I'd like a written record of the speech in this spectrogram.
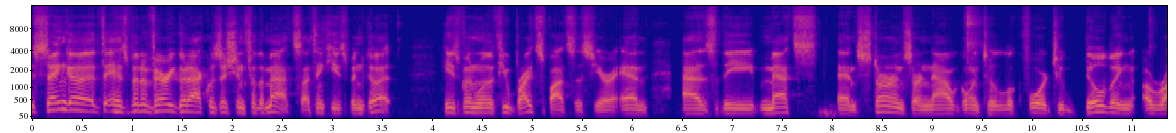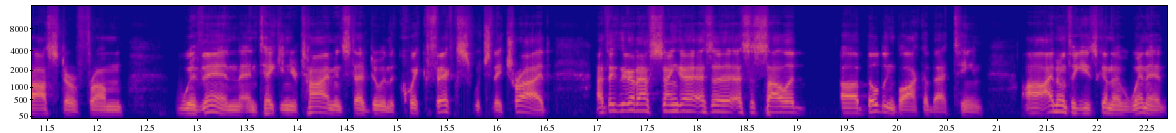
Senga has been a very good acquisition for the Mets. I think he's been good. He's been one of the few bright spots this year. And as the Mets and Stearns are now going to look forward to building a roster from within and taking your time instead of doing the quick fix, which they tried, I think they're going to have Senga as a as a solid uh, building block of that team. Uh, I don't think he's going to win it.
